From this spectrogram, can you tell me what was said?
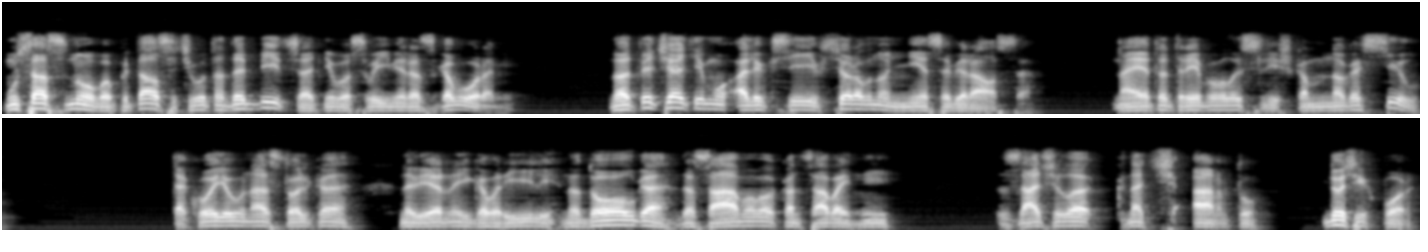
Муса снова пытался чего-то добиться от него своими разговорами, но отвечать ему Алексей все равно не собирался. На это требовалось слишком много сил. Такое у нас только, наверное, и говорили, но долго, до самого конца войны. Значило к начарту. До сих пор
